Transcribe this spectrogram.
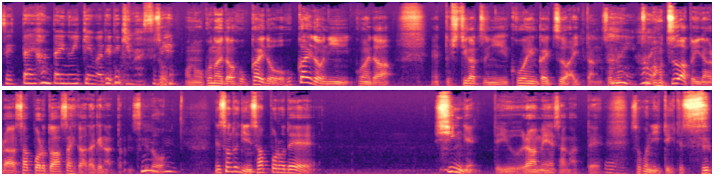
絶対反対の意見は出てきますね。あのこの間北海道北海道にこの間、えっと、7月に講演会ツアー行ったんですよね、はいはい。ツツアーと言いながら札幌と旭川だけだったんですけど、うんうんでその時に札幌で信玄っていうラーメン屋さんがあって、うん。そこに行ってきてすっ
